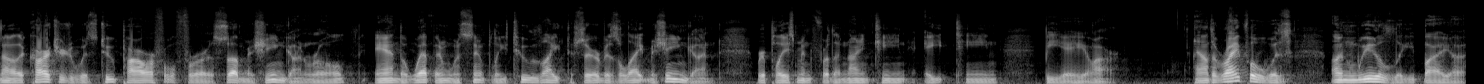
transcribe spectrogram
Now, the cartridge was too powerful for a submachine gun role, and the weapon was simply too light to serve as a light machine gun, replacement for the 1918 BAR. Now, the rifle was unwieldy by a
